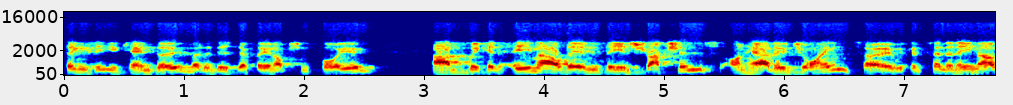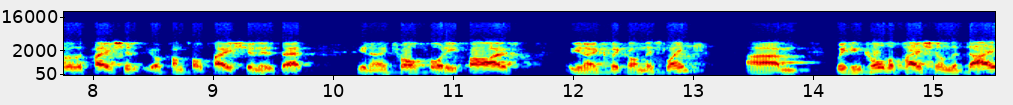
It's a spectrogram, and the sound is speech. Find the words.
things that you can do, but it is definitely an option for you. Um, we can email them the instructions on how to join. So we can send an email to the patient. Your consultation is at, you know, 1245, you know, click on this link. Um, we can call the patient on the day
